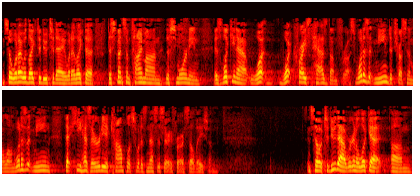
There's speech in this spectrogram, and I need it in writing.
And so, what I would like to do today, what I'd like to, to spend some time on this morning, is looking at what, what Christ has done for us. What does it mean to trust Him alone? What does it mean that He has already accomplished what is necessary for our salvation? And so, to do that, we're going to look at um,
